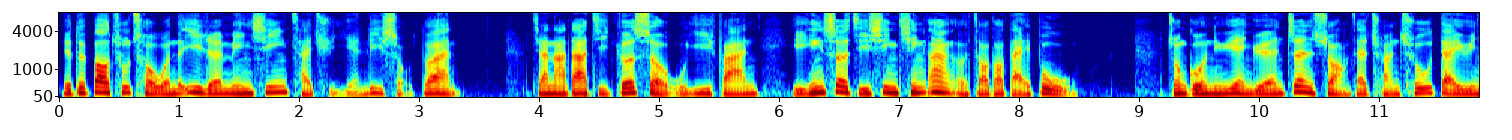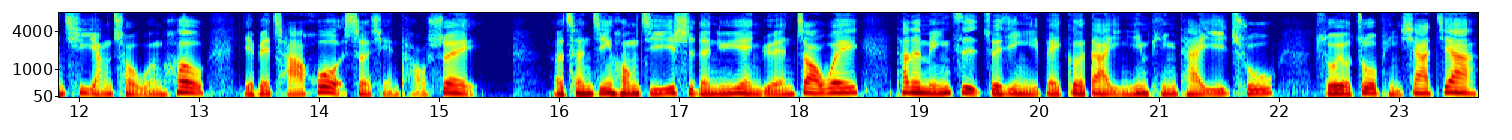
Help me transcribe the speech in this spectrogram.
也对爆出丑闻的艺人明星采取严厉手段。加拿大籍歌手吴亦凡已因涉及性侵案而遭到逮捕。中国女演员郑爽在传出代孕弃养丑闻后，也被查获涉嫌逃税。而曾经红极一时的女演员赵薇，她的名字最近已被各大影音平台移除，所有作品下架，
